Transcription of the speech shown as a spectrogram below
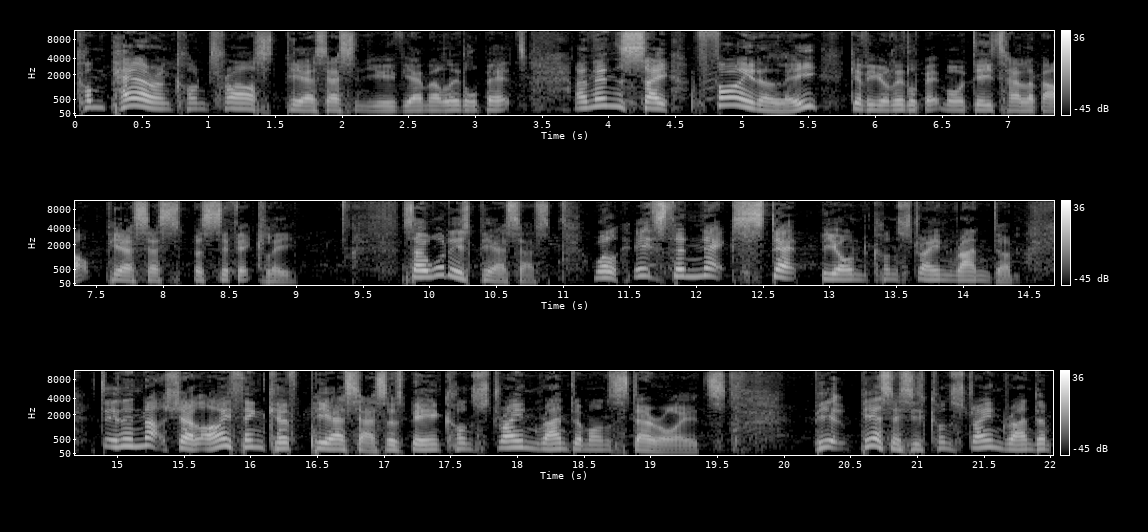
compare and contrast PSS and UVM a little bit, and then say, finally, giving you a little bit more detail about PSS specifically. So, what is PSS? Well, it's the next step beyond constrained random. In a nutshell, I think of PSS as being constrained random on steroids. P- PSS is constrained random,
